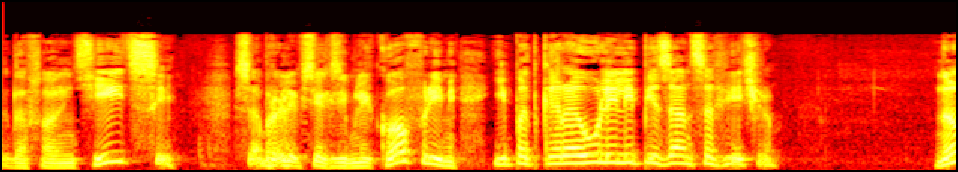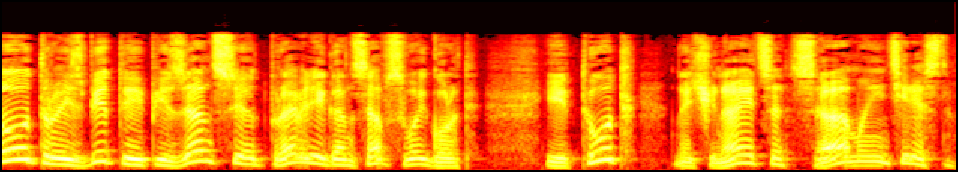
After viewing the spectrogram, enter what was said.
Тогда флорентийцы собрали всех земляков в Риме и подкараулили пизанцев вечером. На утро избитые пизанцы отправили гонца в свой город. И тут начинается самое интересное.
